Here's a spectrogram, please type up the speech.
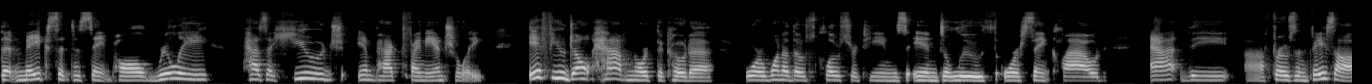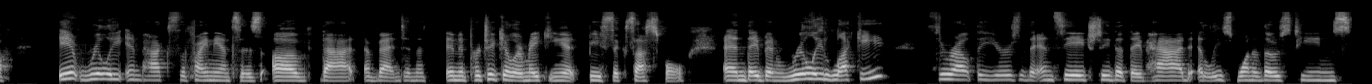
that makes it to St. Paul really has a huge impact financially if you don't have North Dakota or one of those closer teams in Duluth or St. Cloud at the uh, Frozen Face Off, it really impacts the finances of that event and, the, and in particular making it be successful. And they've been really lucky throughout the years of the NCHC that they've had at least one of those teams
